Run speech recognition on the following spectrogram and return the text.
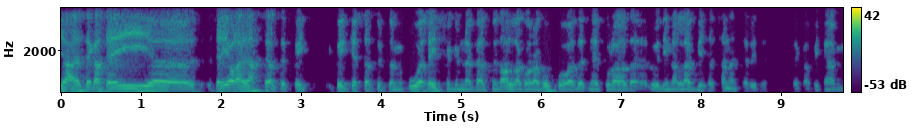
ja et ega see ei, see ei ole jah, sealt, et kõik, kõik, kes sealt ütleme kuue-seitsmekümne pealt nüüd alla korra kukuvad, et need tulevad ludinal läbi sealt Challengeridest. ega pigem,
